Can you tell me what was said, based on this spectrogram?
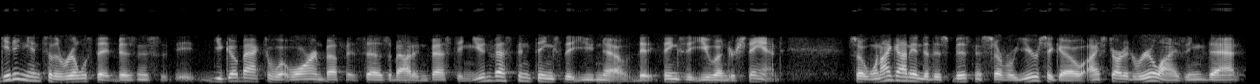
getting into the real estate business, you go back to what Warren Buffett says about investing. You invest in things that you know, that, things that you understand. So when I got into this business several years ago, I started realizing that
